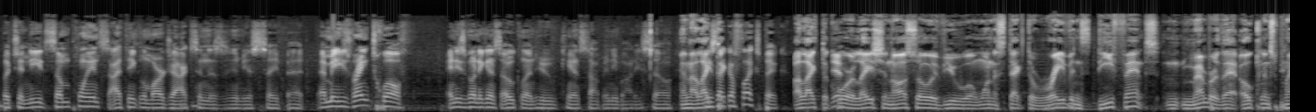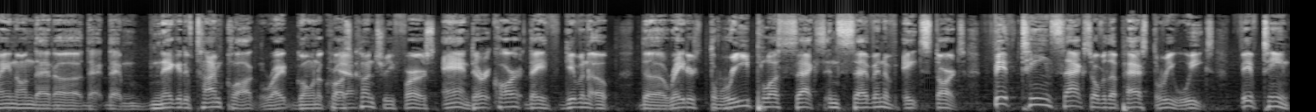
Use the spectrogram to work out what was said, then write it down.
but you need some points, I think Lamar Jackson is going to be a safe bet. I mean, he's ranked 12th. And he's going against Oakland, who can't stop anybody. So And I like he's the- like a flex pick. I like the correlation also. If you uh, want to stack the Ravens defense, remember that Oakland's playing on that uh, that that negative time clock, right? Going across Yeah. country first, and Derek Carr, they've given up the Raiders three plus sacks in seven of eight starts, fifteen sacks over the past three weeks. 15.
